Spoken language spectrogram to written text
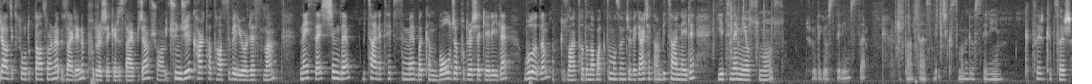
Birazcık soğuduktan sonra üzerlerine pudra şekeri serpeceğim. Şu an üçüncüye kart hatası veriyor resmen. Neyse şimdi bir tane tepsimi bakın bolca pudra şekeriyle buladım. Çok güzel tadına baktım az önce ve gerçekten bir taneyle yetinemiyorsunuz. Şöyle göstereyim size. Hatta bir tanesini iç kısmını göstereyim. Kıtır kıtır.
